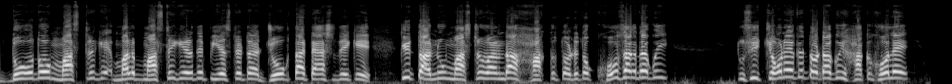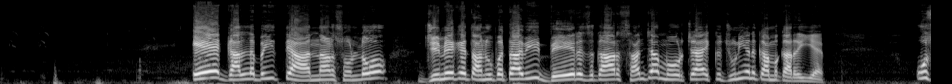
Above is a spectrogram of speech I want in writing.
ਦੋ ਦੋ ਮਾਸਟਰ ਗੇ- ਮਤਲਬ ਮਾਸਟਰ ਗੇਟ ਤੇ ਪੀਐਸਟੇਟ ਯੋਗਤਾ ਟੈਸਟ ਦੇ ਕੇ ਕਿ ਤੁਹਾਨੂੰ ਮਾਸਟਰ ਬਣਨ ਦਾ ਹੱਕ ਤੁਹਾਡੇ ਤੋਂ ਖੋ ਸਕਦਾ ਕੋਈ? ਤੁਸੀਂ ਚਾਹੁੰਦੇ ਹੋ ਕਿ ਤੁਹਾਡਾ ਕੋਈ ਹੱਕ ਖੋਲੇ? ਇਹ ਗੱਲ ਬਈ ਧਿਆਨ ਨਾਲ ਸੁਣ ਲਓ। ਜਿਵੇਂ ਕਿ ਤੁਹਾਨੂੰ ਪਤਾ ਵੀ ਬੇਰੁਜ਼ਗਾਰ ਸਾਂਝਾ ਮੋਰਚਾ ਇੱਕ ਯੂਨੀਅਨ ਕੰਮ ਕਰ ਰਹੀ ਹੈ। ਉਸ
